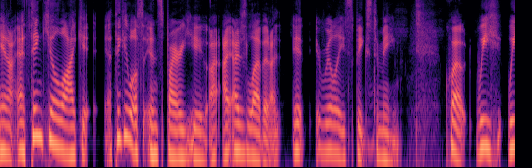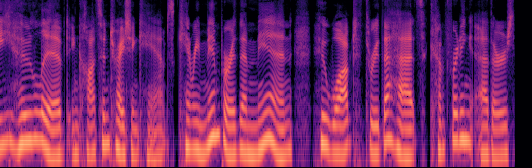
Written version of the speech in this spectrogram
and I think you'll like it. I think it will inspire you. I, I just love it. I, it. It really speaks to me. Quote, we, we who lived in concentration camps can remember the men who walked through the huts, comforting others,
